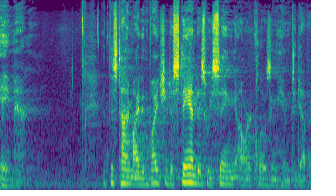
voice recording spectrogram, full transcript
Amen. At this time, I'd invite you to stand as we sing our closing hymn together.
